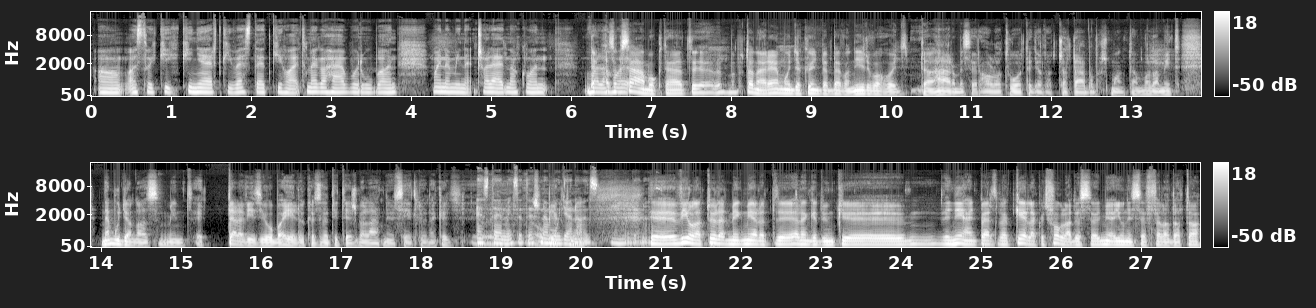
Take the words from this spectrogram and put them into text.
a, azt, hogy ki, ki nyert, ki vesztett, ki halt meg a háborúban, majdnem minden családnak van valahol. De azok számok, tehát tanár elmondja, könyvben be van írva, hogy a 3000 halott volt egy adott csatában, most mondtam valamit. Nem ugyanaz, mint egy televízióba élő közvetítésben látni, hogy szétlőnek egy Ez természetes, nem ugyanaz, nem ugyanaz. Viola, tőled még mielőtt elengedünk egy néhány percben, kérlek, hogy foglald össze, hogy mi a UNICEF feladata,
